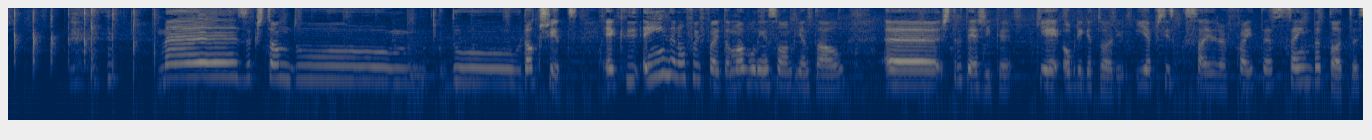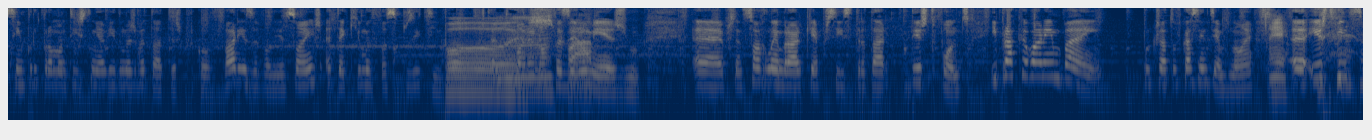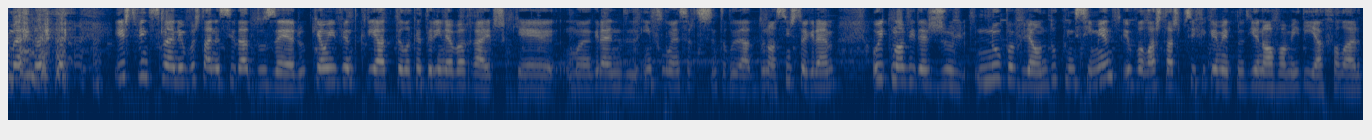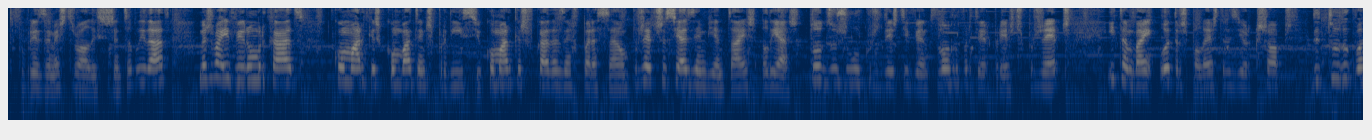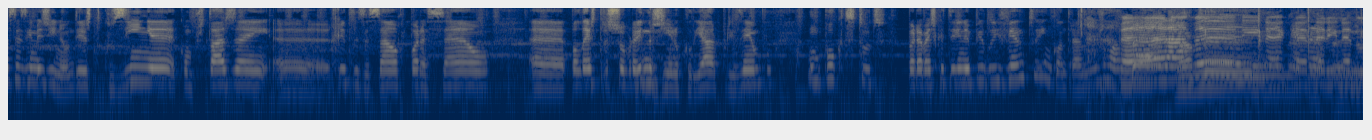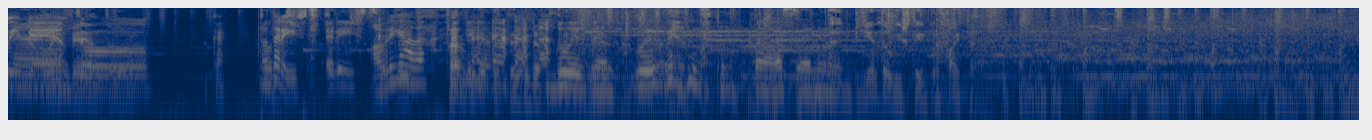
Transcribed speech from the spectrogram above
Mas a questão do, do, do Alcochete é que ainda não foi feita uma avaliação ambiental ah, estratégica, que é obrigatório. E é preciso que seja feita sem batota. Sim, porque para o Montijo tinha havido umas batotas, porque houve várias avaliações até que uma fosse positiva. Portanto, Pois, bora não fazer claro. o mesmo. Ah, portanto, só relembrar que é preciso tratar deste ponto. E para acabarem bem, porque já estou a ficar sem tempo, não é? É. Ah, este fim de semana, este fim de semana eu vou estar na Cidade do Zero, que é um evento criado pela Catarina Barreiros, que é uma grande influencer de sustentabilidade do nosso Instagram. 8, 9 e 10 de julho no Pavilhão do Conhecimento. Eu vou lá estar especificamente no dia 9 ao meio-dia a falar de pobreza menstrual e sustentabilidade, mas vai haver um mercado com marcas que combatem desperdício, com marcas focadas em reparação, projetos sociais e ambientais. Aliás, todos os lucros deste evento vão reverter para estes projetos e também outras palestras e workshops de tudo o que vocês imaginam, desde cozinha, compostagem, eh, reparação, eh, palestras sobre a energia nuclear, por exemplo, um pouco de tudo. Parabéns, Catarina, pelo evento e encontramos lá. Para a menina Catarina do evento. Ok. Pronto, era isto. Era isto. Obrigada. Para a menina Catarina. Do evento. Do evento. Pá, a sério. Ambientalista Imperfeita.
